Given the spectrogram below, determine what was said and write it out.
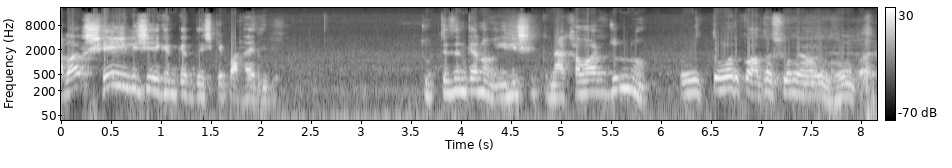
আবার সেই ইলিশে এখানকার দেশকে পাঠায় দিবে। চুপতেছেন কেন? ইলিশ না খাওয়ার জন্য? তোমার কথা শুনে আমার ঘুম পায়।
